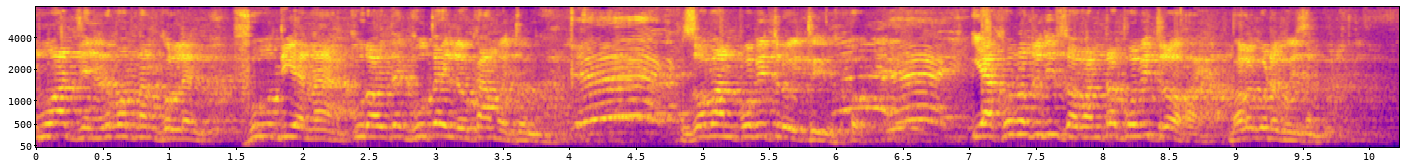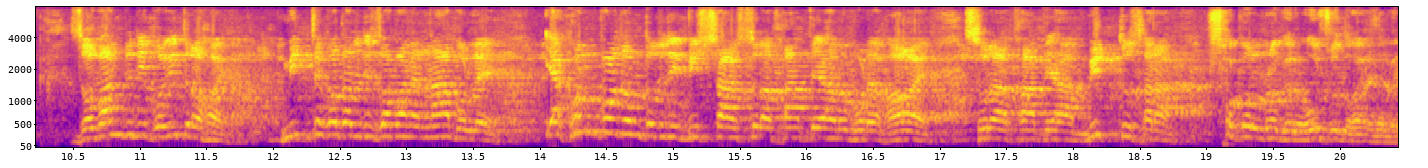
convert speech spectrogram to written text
মুয়াজ্জিনের বদনাম করলেন। ফু দিয়ে না, কুড়াল দিয়ে গুতাইলেও কাম হইতো না। জবান পবিত্র হইতে এখনও যদি জবানটা পবিত্র হয়, ভালো করে বুঝছেন জবান যদি পবিত্র হয়, মিথ্যে কথা যদি জবানে না বলে, এখন পর্যন্ত যদি বিশ্বাস সুরা ফাতেহার উপরে হয়, সুরা ফাতেহা মৃত্যু ছাড়া সকল রোগের ঔষধ হয়ে যাবে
